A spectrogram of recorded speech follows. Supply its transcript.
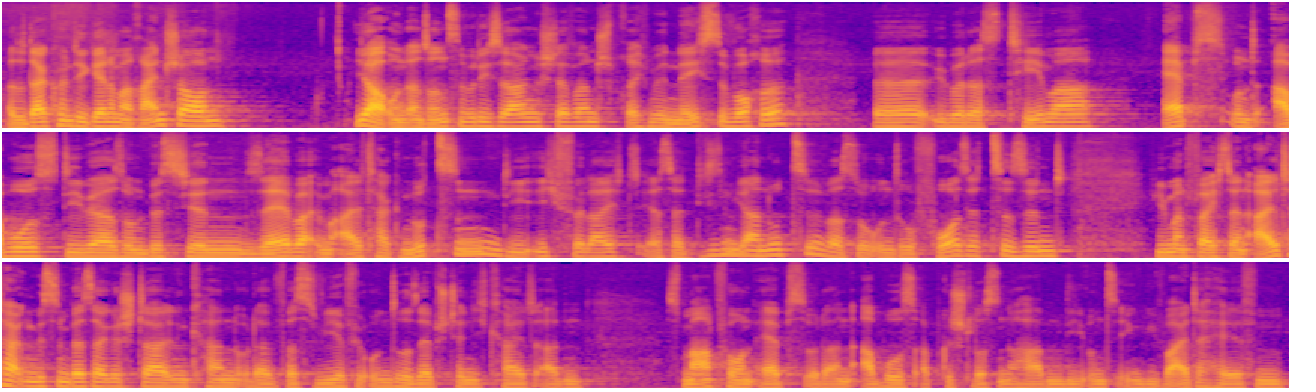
Also da könnt ihr gerne mal reinschauen. Ja, und ansonsten würde ich sagen, Stefan, sprechen wir nächste Woche äh, über das Thema Apps und Abos, die wir so ein bisschen selber im Alltag nutzen, die ich vielleicht erst seit diesem Jahr nutze, was so unsere Vorsätze sind, wie man vielleicht seinen Alltag ein bisschen besser gestalten kann oder was wir für unsere Selbstständigkeit an Smartphone-Apps oder an Abos abgeschlossen haben, die uns irgendwie weiterhelfen,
